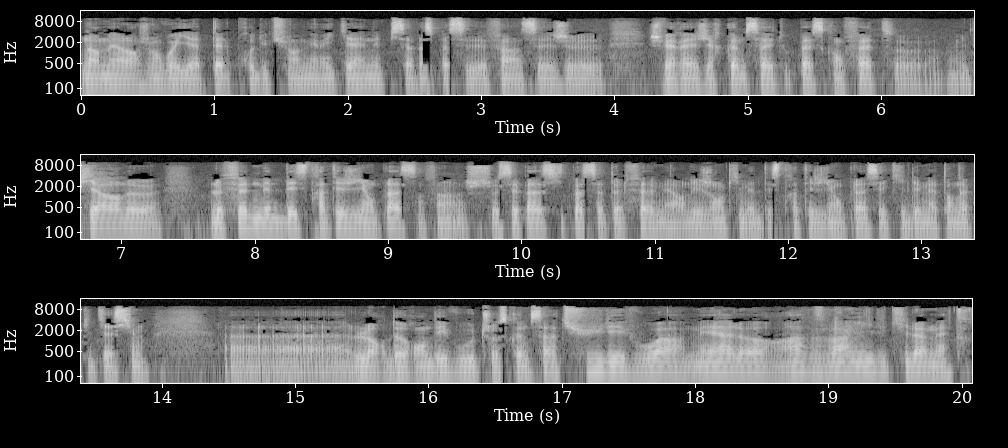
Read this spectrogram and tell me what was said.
non mais alors je vais envoyer à telle production américaine et puis ça va se passer. Enfin, c'est je je vais réagir comme ça et tout parce qu'en fait. euh, et puis alors le le fait de mettre des stratégies en place. Enfin, je sais pas si toi ça te le fait, mais alors les gens qui mettent des stratégies en place et qui les mettent en application lors de rendez-vous, de choses comme ça, tu les vois, mais alors à 20 000 kilomètres.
